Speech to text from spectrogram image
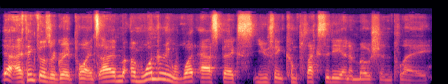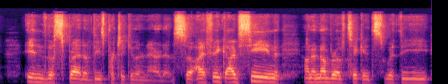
Yeah, I think those are great points. I'm I'm wondering what aspects you think complexity and emotion play in the spread of these particular narratives. So I think I've seen on a number of tickets with the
